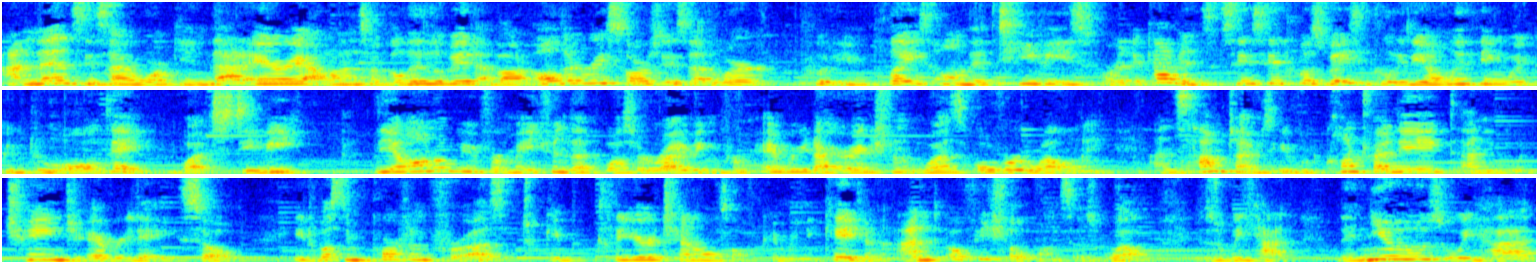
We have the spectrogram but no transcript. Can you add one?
And then since I work in that area, I want to talk a little bit about all the resources that were put in place on the TVs for the cabins, since it was basically the only thing we could do all day, watch TV. The amount of information that was arriving from every direction was overwhelming, and sometimes it would contradict and it would change every day. So it was important for us to keep clear channels of communication and official ones as well, because we had the news, we had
